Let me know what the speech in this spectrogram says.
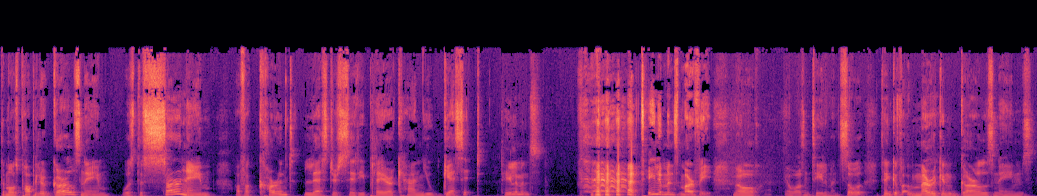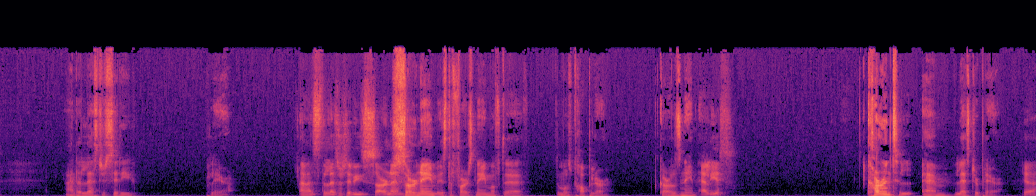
the most popular girl's name was the surname of a current Leicester City player. Can you guess it? Tielemans. Tielemans Murphy. No, it wasn't Tielemans. So think of American girls' names and a Leicester City player. And it's the Leicester City's surname. Surname is the first name of the, the most popular girl's name. Elliot? Current um, Leicester player. Yeah.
